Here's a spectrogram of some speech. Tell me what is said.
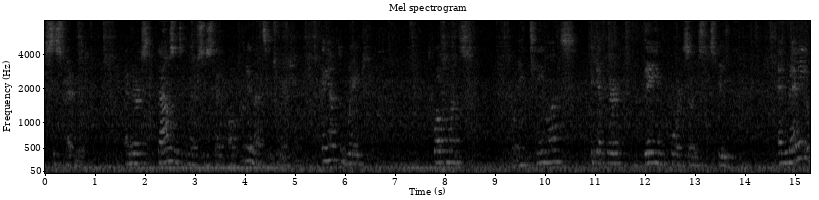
suspended. And there's thousands of nurses that are put in that situation. They have to wait twelve months or eighteen months to get their day in court, so to speak. And many of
